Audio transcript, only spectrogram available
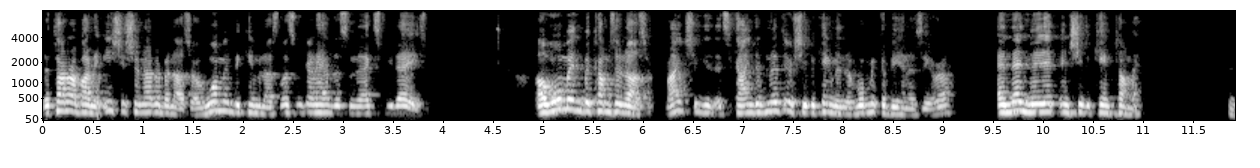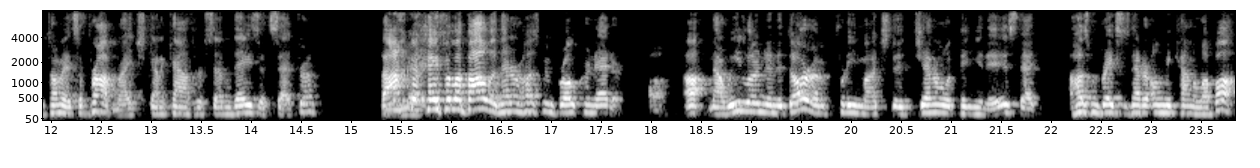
The Tanarabana, Isha Shanada Benazar, a woman became a Nazar. Listen, we're going to have this in the next few days. A woman becomes a Nazar, right? She, it's kind of Nadir. She became a, woman could be a Nazira, and then and she became Tameh. And Tameh, it's a problem, right? She's going to count for seven days, etc. Then her husband broke her neder. Oh. Uh, now we learned in the Durham pretty much the general opinion is that a husband breaks his neder only kind of labah.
